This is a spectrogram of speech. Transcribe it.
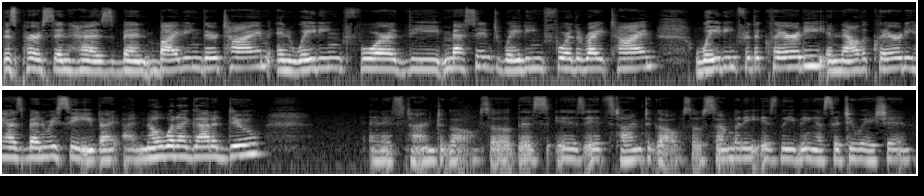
This person has been biding their time and waiting for the message, waiting for the right time, waiting for the clarity, and now the clarity has been received. I, I know what I got to do and it's time to go. So this is it's time to go. So somebody is leaving a situation.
